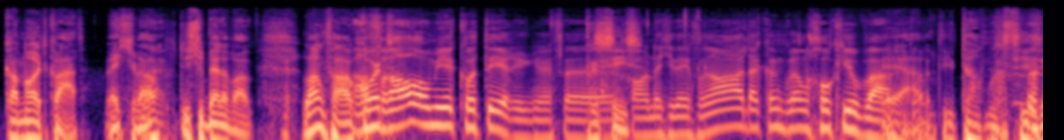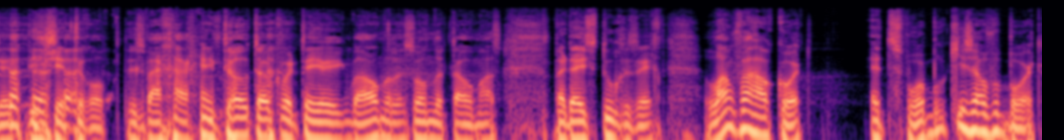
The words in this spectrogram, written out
kan nooit kwaad, weet je wel. Nee. Dus die bellen we ook. Lang verhaal Maar kort. vooral om je kwartering even. Precies. Gewoon dat je denkt van, ah, daar kan ik wel een gokje op wagen. Ja, want die Thomas die zit, die zit erop. Dus wij gaan geen toto-kwartering behandelen zonder Thomas. Bij deze toegezegd. Lang verhaal kort. Het spoorboekje is overboord.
